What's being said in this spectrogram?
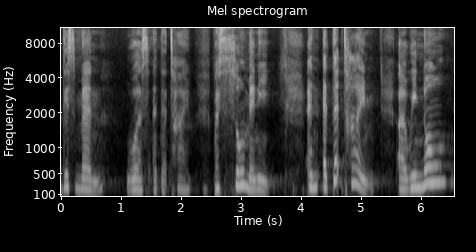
this man was at that time by so many? And at that time, uh, we know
